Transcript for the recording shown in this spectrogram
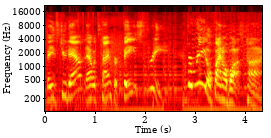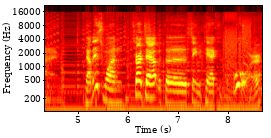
Phase 2 down, now it's time for Phase 3. For real final boss time! Now this one starts out with the same attacks as before,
